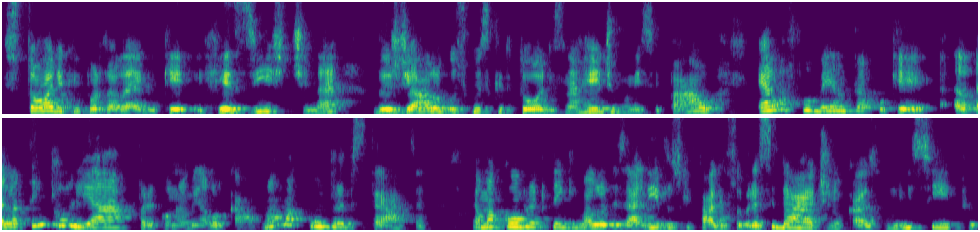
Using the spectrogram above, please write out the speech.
histórico em Porto Alegre, que resiste, né, dos diálogos com escritores na rede municipal, ela fomenta o quê? Ela tem que olhar para a economia local, não é uma compra abstrata, é uma compra que tem que valorizar livros que falem sobre a cidade, no caso do município,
